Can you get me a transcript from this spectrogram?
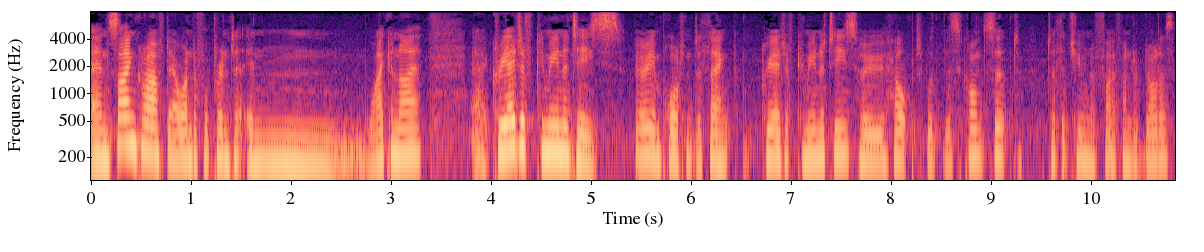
and Signcraft, our wonderful printer in Waikanae. Uh, creative communities, very important to thank creative communities who helped with this concert to the tune of $500,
